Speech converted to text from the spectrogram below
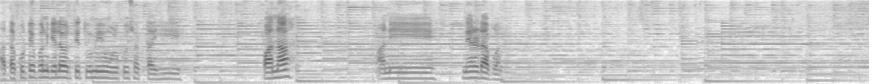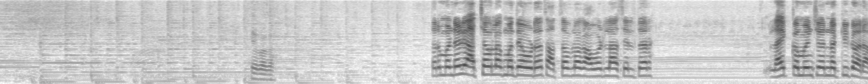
आता कुठे पण गेल्यावरती तुम्ही ओळखू शकता ही पाना आणि नेरडा पण. हे बघा. तर मंडळी आजच्या ब्लॉगमध्ये एवढंच. आजचा ब्लॉग आवडला असेल तर लाईक कमेंट शेअर नक्की करा.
